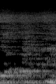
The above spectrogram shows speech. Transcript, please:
Yeah.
